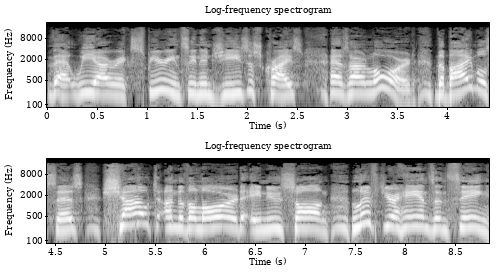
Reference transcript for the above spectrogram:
that we are experiencing in Jesus Christ as our Lord. The Bible says, shout unto the Lord a new song, lift your hands and sing,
